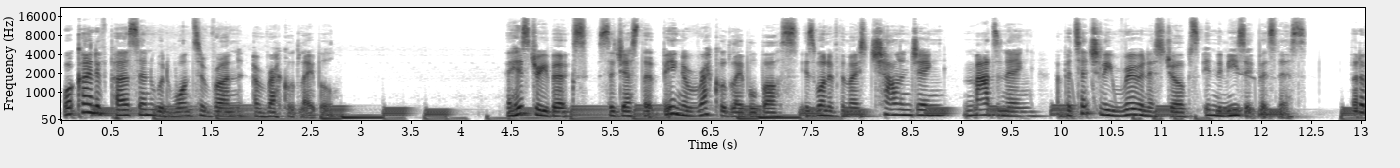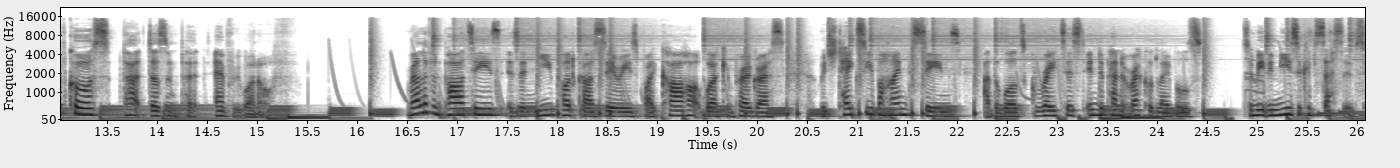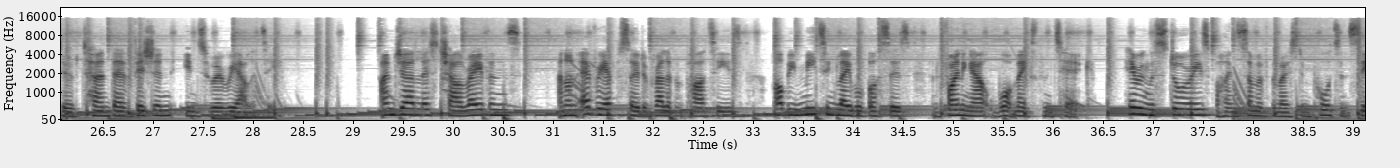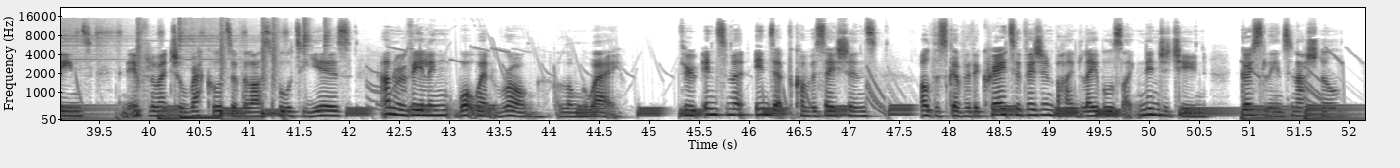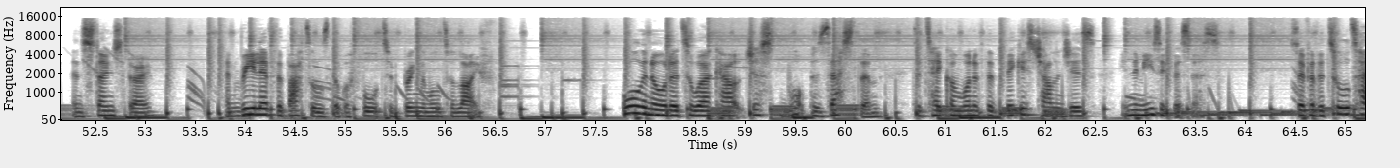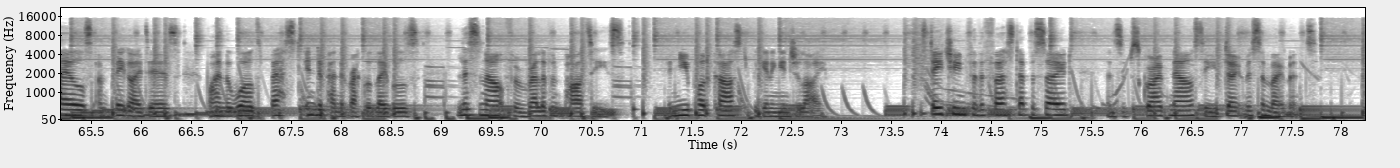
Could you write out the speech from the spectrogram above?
What kind of person would want to run a record label? The history books suggest that being a record label boss is one of the most challenging, maddening, and potentially ruinous jobs in the music business. But of course, that doesn't put everyone off. Relevant Parties is a new podcast series by Carhartt Work in Progress, which takes you behind the scenes at the world's greatest independent record labels to meet the music obsessives who have turned their vision into a reality. I'm journalist Chal Ravens, and on every episode of Relevant Parties, I'll be meeting label bosses and finding out what makes them tick, hearing the stories behind some of the most important scenes and influential records of the last 40 years, and revealing what went wrong along the way. Through intimate, in depth conversations, I'll discover the creative vision behind labels like Ninja Tune, Ghostly International, and Stones Throw, and relive the battles that were fought to bring them all to life all in order to work out just what possessed them to take on one of the biggest challenges in the music business. So, for the tall tales and big ideas behind the world's best independent record labels, listen out for Relevant Parties, a new podcast beginning in July. Stay tuned for the first episode and subscribe now so you don't miss a moment.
